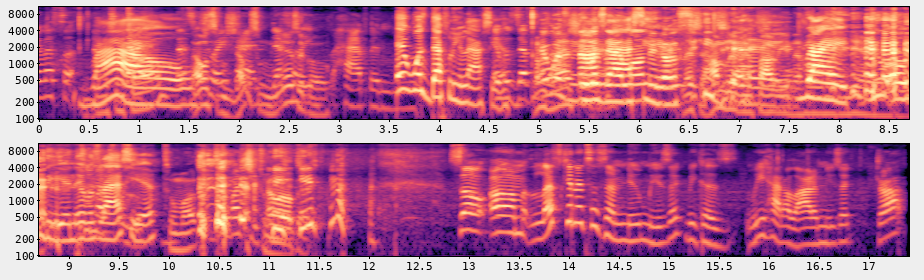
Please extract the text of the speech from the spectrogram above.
I Like, don't give know. it, give us a. Wow. That That was some- that was some years ago. Happened. It was definitely last It year. was definitely. It last was year. not It was that long ago. Listen, I'm living probably in the right. You OD and it was last weed. year. Too much. too much A little bit. So, um, let's get into some new music because we had a lot of music drop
